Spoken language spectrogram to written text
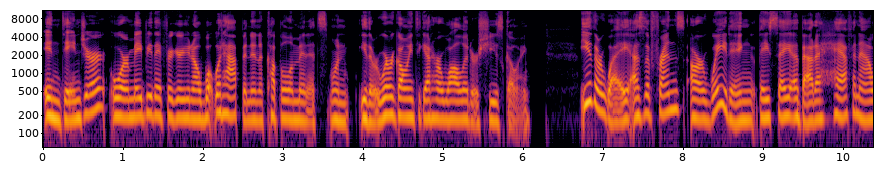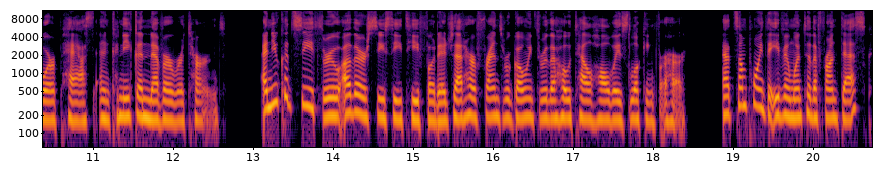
in danger, or maybe they figured, you know, what would happen in a couple of minutes when either we're going to get her wallet or she's going. Either way, as the friends are waiting, they say about a half an hour passed and Kenneka never returned. And you could see through other CCT footage that her friends were going through the hotel hallways looking for her. At some point, they even went to the front desk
